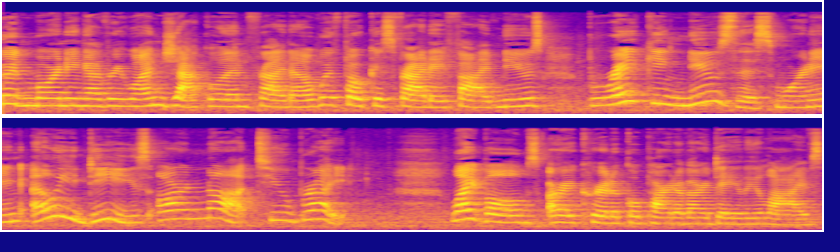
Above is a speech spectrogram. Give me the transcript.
Good morning, everyone. Jacqueline Friedel with Focus Friday 5 News. Breaking news this morning LEDs are not too bright. Light bulbs are a critical part of our daily lives.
